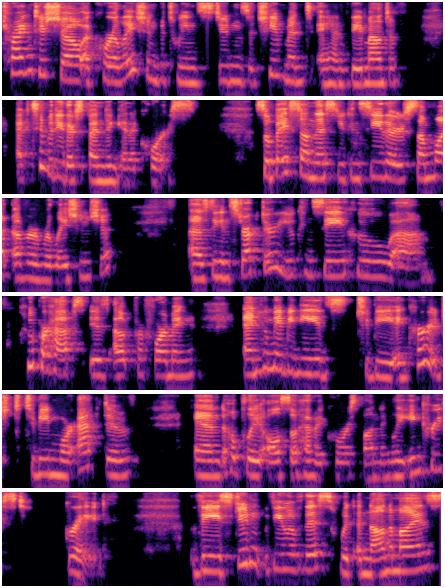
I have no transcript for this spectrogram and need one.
trying to show a correlation between students' achievement and the amount of activity they're spending in a course. So based on this, you can see there's somewhat of a relationship. As the instructor, you can see who, um, who perhaps is outperforming and who maybe needs to be encouraged to be more active and hopefully also have a correspondingly increased grade. The student view of this would anonymize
